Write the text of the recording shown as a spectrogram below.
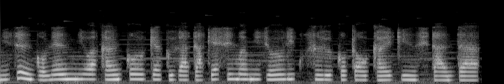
2005年には観光客が竹島に上陸することを解禁したんだ。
